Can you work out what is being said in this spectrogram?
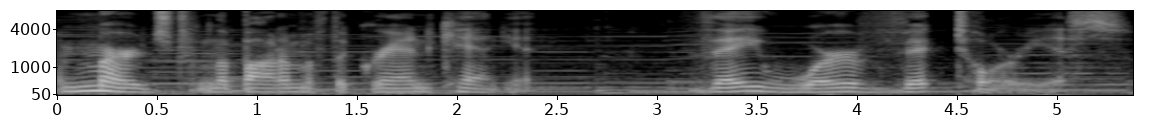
emerged from the bottom of the Grand Canyon. They were victorious.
